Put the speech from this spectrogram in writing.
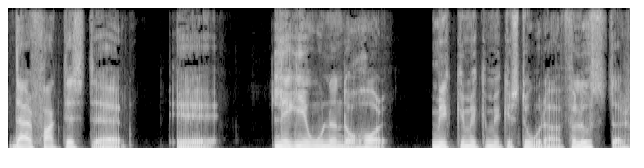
där faktiskt eh, eh, legionen då har mycket, mycket, mycket stora förluster.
